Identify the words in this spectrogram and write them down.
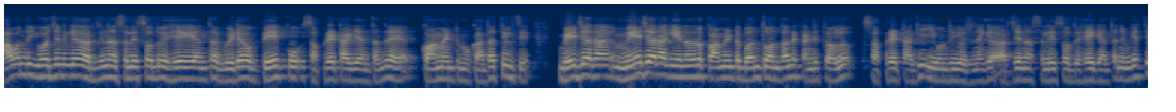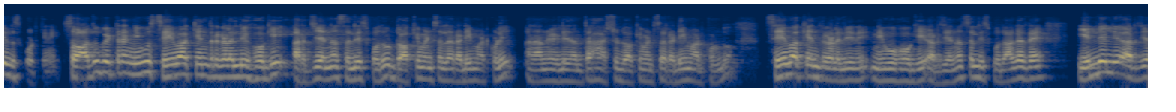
ಆ ಒಂದು ಯೋಜನೆಗೆ ಅರ್ಜಿನ ಸಲ್ಲಿಸೋದು ಹೇಗೆ ಅಂತ ವಿಡಿಯೋ ಬೇಕು ಸಪರೇಟ್ ಆಗಿ ಅಂತಂದ್ರೆ ಕಾಮೆಂಟ್ ಮುಖಾಂತರ ತಿಳಿಸಿ. ಮೇಜರ್ ಮೇಜರ್ ಆಗಿ ಏನಾದ್ರು ಕಾಮೆಂಟ್ ಬಂತು ಅಂತಂದ್ರೆ ಖಂಡಿತವಾಗ್ಲೂ ಸಪರೇಟ್ ಆಗಿ ಈ ಒಂದು ಯೋಜನೆಗೆ ಅರ್ಜಿನ ಸಲ್ಲಿಸೋದು ಹೇಗೆ ಅಂತ ನಿಮ್ಗೆ ತಿಳಿಸ್ಕೊಡ್ತೀನಿ. ಸೊ ಅದು ಬಿಟ್ರೆ ನೀವು ಸೇವಾ ಕೇಂದ್ರಗಳಲ್ಲಿ ಹೋಗಿ ಅರ್ಜಿಯನ್ನ ಸಲ್ಲಿಸಬಹುದು ಡಾಕ್ಯುಮೆಂಟ್ಸ್ ಎಲ್ಲ ರೆಡಿ ಮಾಡ್ಕೊಳ್ಳಿ. ನಾನು ಹೇಳಿದಂತಹ ಅಷ್ಟು ಡಾಕ್ಯುಮೆಂಟ್ಸ್ ರೆಡಿ ಮಾಡ್ಕೊಂಡು ಸೇವಾ ಕೇಂದ್ರಗಳಲ್ಲಿ ನೀವು ಹೋಗಿ ಅರ್ಜಿಯನ್ನ ಸಲ್ಲಿಸಬಹುದು ಹಾಗಾದ್ರೆ ಎಲ್ಲೆಲ್ಲಿ ಅರ್ಜಿ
